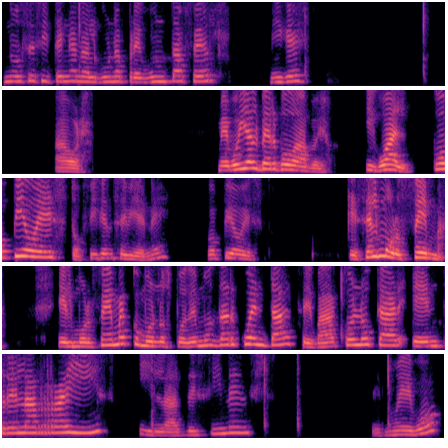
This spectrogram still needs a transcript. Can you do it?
No sé si tengan alguna pregunta, Fer, Miguel. Ahora, me voy al verbo haber. Igual, copio esto, fíjense bien, ¿eh? Copio esto, que es el morfema. El morfema, como nos podemos dar cuenta, se va a colocar entre la raíz y las desinencias. De nuevo,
